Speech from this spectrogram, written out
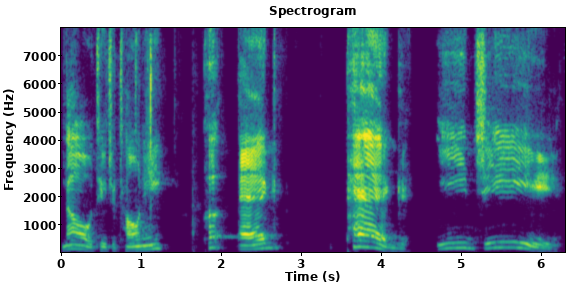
No, teacher Tony. P, egg, peg. E-G.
